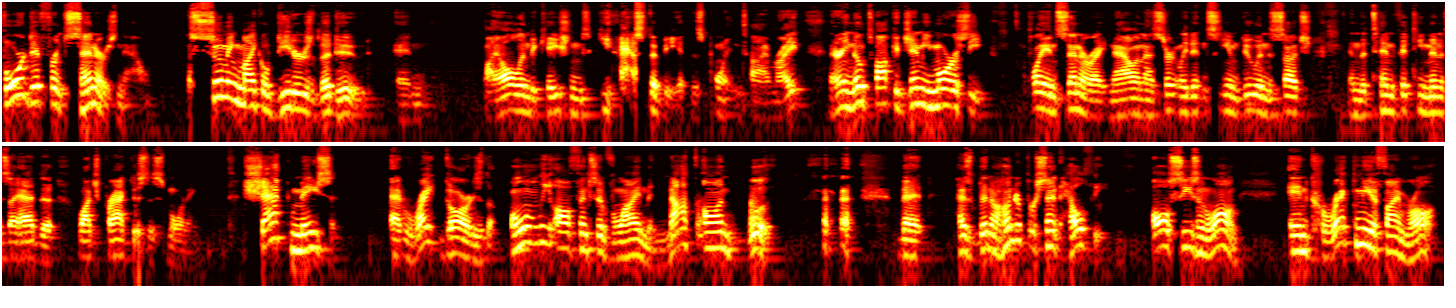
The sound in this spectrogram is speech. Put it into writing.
four different centers now, assuming Michael Deiter's the dude. And by all indications, he has to be at this point in time, right? There ain't no talk of Jimmy Morrissey playing center right now, and I certainly didn't see him doing such in the 10, 15 minutes I had to watch practice this morning. Shaq Mason at right guard is the only offensive lineman, knock on wood, that has been 100% healthy all season long. And correct me if I'm wrong,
